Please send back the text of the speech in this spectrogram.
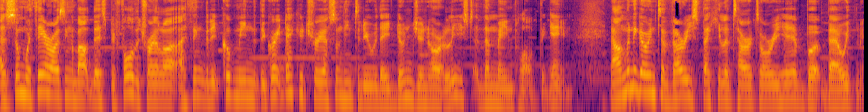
As some were theorising about this before the trailer, I think that it could mean that the Great Deku Tree has something to do with a dungeon or at least the main plot of the game. Now I'm going to go into very speculative territory here, but bear with me.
